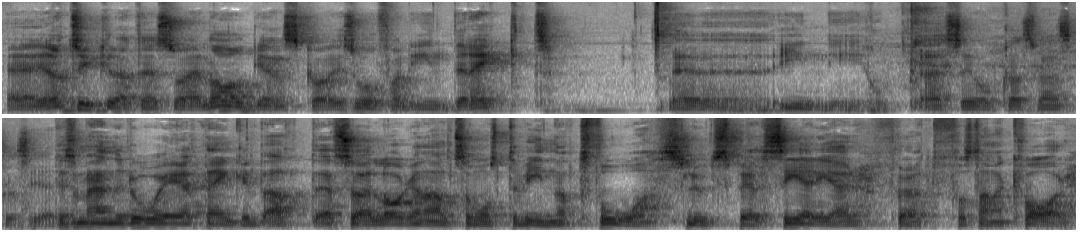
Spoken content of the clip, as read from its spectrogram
Jag tycker att SHL-lagen ska i så fall indirekt in i alltså i Hockeyallsvenska Det serien. som händer då är helt enkelt att SHL-lagen alltså måste vinna två slutspelserier för att få stanna kvar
